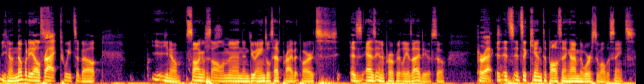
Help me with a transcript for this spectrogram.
You know, nobody else Right. tweets about you know Song of Solomon and do angels have private parts as as inappropriately as I do. So Correct. it, it's it's akin to Paul saying I'm the worst of all the saints.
